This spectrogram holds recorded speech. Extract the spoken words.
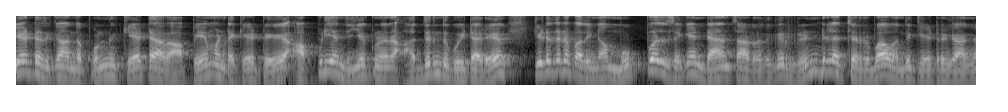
கேட்டதுக்கு அந்த பொண்ணு கேட்ட பேமெண்ட்டை கேட்டு அப்படியே அந்த இயக்குனர் அதிர்ந்து போயிட்டாரு. கிட்டத்தட்ட பார்த்தீங்கன்னா முப்பது செகண்ட் டான்ஸ் ஆடுறதுக்கு ரெண்டு லட்சம் ரூபாய் வந்து கேட்டிருக்காங்க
